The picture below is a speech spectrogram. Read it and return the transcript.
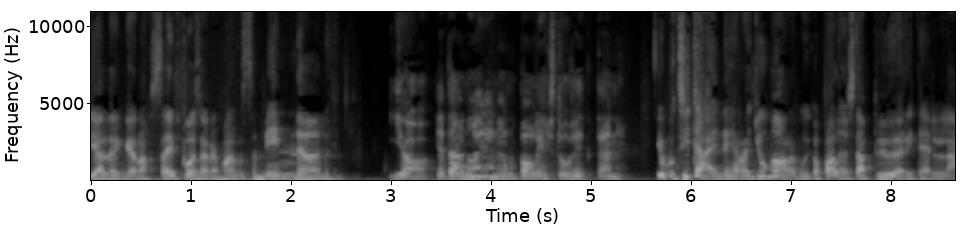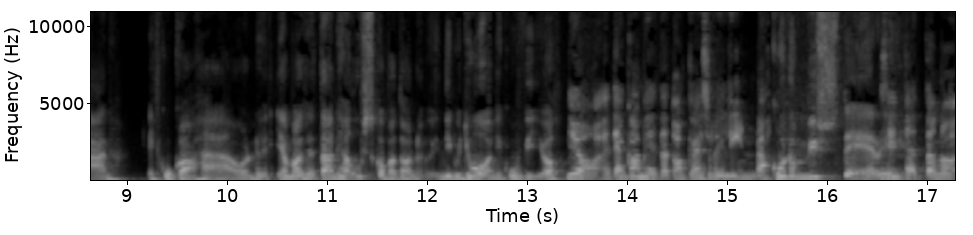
jälleen kerran Saippuasarjan maailmassa mennään. Joo, ja tämä nainenhan paljastuu sitten. Joo, mutta sitä ennen herran Jumala, kuinka paljon sitä pyöritellään, että kuka hän on. Ja mä olisin, että tämä on ihan uskomaton niin kuin juonikuvio. Joo, et enkä mietitä, että okei, se oli Linda. Kun on mysteeri. Sitten, että no,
